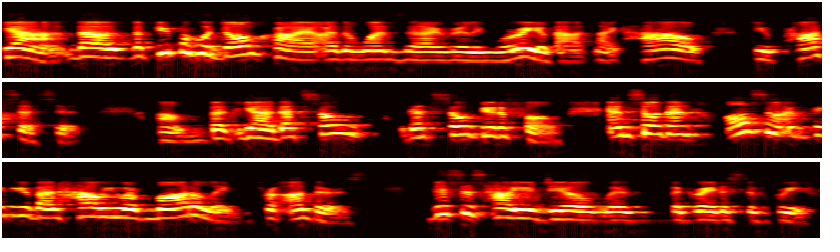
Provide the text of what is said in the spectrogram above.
Yeah. The the people who don't cry are the ones that I really worry about. Like, how do you process it? Um, but yeah, that's so that's so beautiful. And so then also I'm thinking about how you are modeling for others. This is how you deal with the greatest of grief.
